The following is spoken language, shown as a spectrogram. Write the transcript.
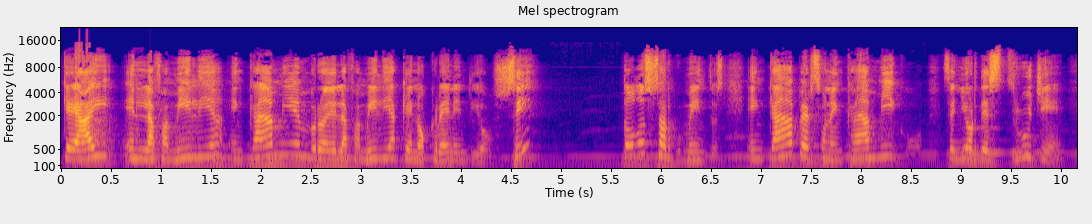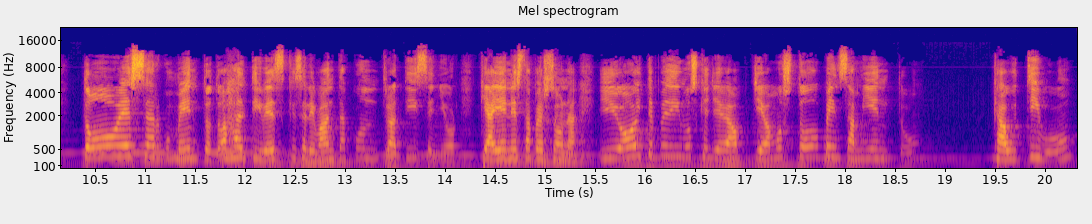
que hay en la familia, en cada miembro de la familia que no creen en Dios. ¿Sí? Todos esos argumentos, en cada persona, en cada amigo, Señor, destruye todo ese argumento, toda esa altivez que se levanta contra ti, Señor, que hay en esta persona. Y hoy te pedimos que llevamos todo pensamiento cautivo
